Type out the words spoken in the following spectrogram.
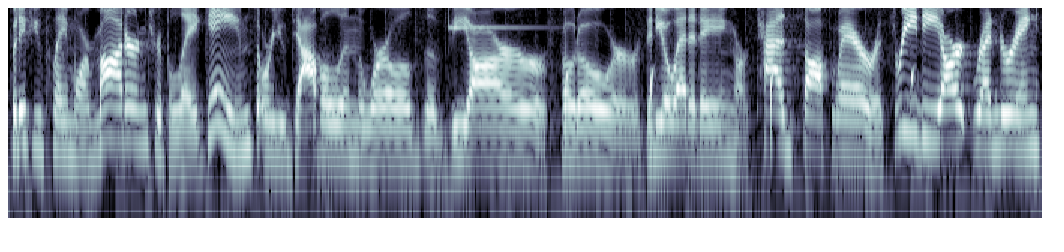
but if you play more modern AAA games or you dabble in the worlds of VR or photo or video editing or CAD software or 3D art rendering,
